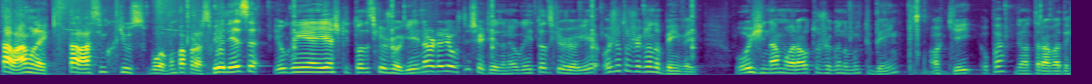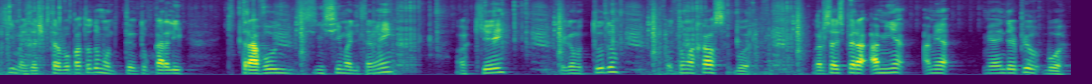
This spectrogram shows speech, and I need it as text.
Tá lá, moleque. Tá lá, 5 kills. Boa, vamos pra próxima. Beleza, eu ganhei aí acho que todas que eu joguei. Na verdade, eu tenho certeza, né? Eu ganhei todas que eu joguei. Hoje eu tô jogando bem, velho. Hoje, na moral, eu tô jogando muito bem. Ok. Opa, deu uma travada aqui, mas acho que travou pra todo mundo. Tem, tem um cara ali que travou em, em cima ali também. Ok. Pegamos tudo. Faltou uma calça. Boa. Agora é só esperar a minha, a minha, minha enderpeel. Boa.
